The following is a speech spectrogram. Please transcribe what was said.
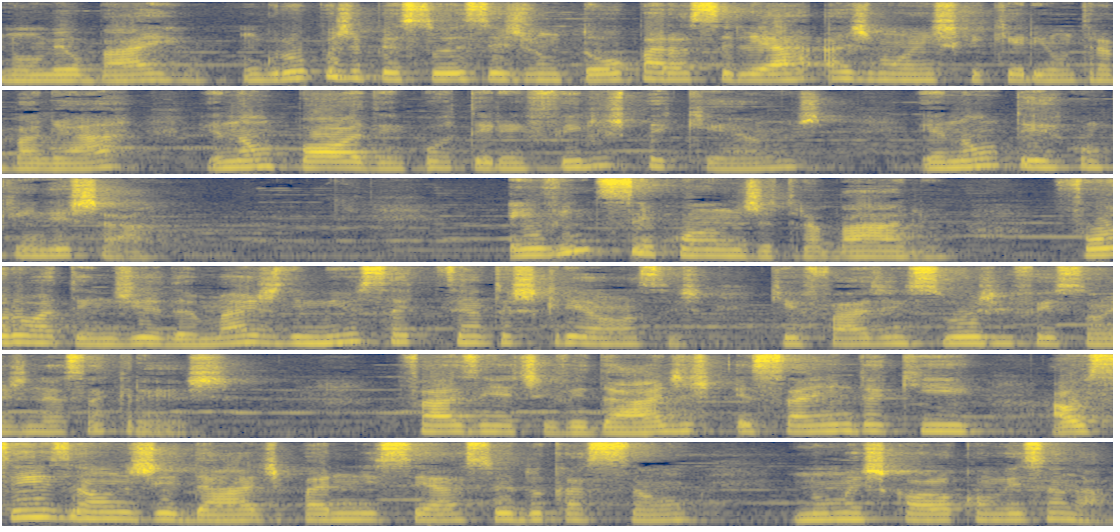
No meu bairro, um grupo de pessoas se juntou para auxiliar as mães que queriam trabalhar e não podem por terem filhos pequenos e não ter com quem deixar. Em 25 anos de trabalho, foram atendidas mais de 1.700 crianças que fazem suas refeições nessa creche. Fazem atividades e saem daqui aos 6 anos de idade para iniciar sua educação numa escola convencional.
